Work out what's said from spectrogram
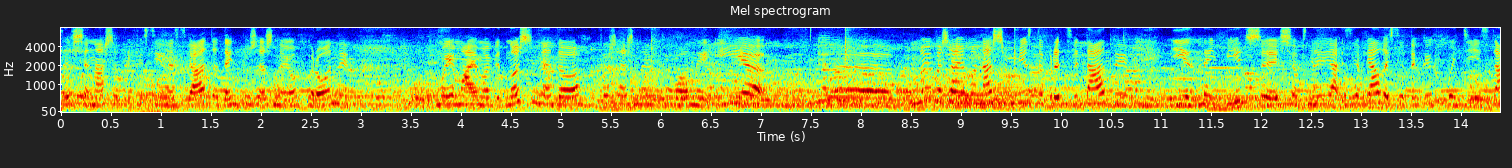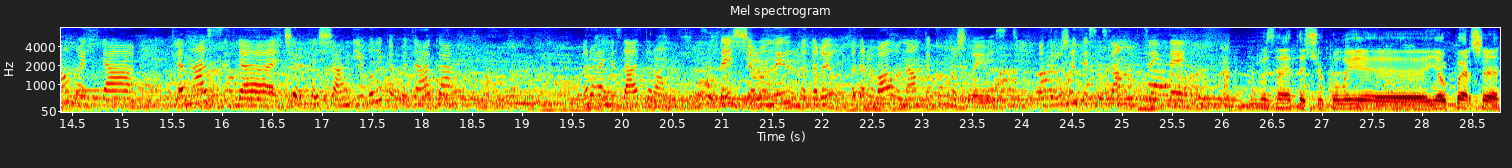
це ще наше професійне свято, День пожежної охорони. Ми маємо відношення до пожежної охорони і е, ми бажаємо нашому місту процвітати і найбільше, щоб з'являлося таких подій саме для, для нас, для черкащан. І велика подяка організаторам за те, що вони подарували нам таку можливість одружитися саме в цей день. Ну, ви знаєте, що коли е, я вперше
